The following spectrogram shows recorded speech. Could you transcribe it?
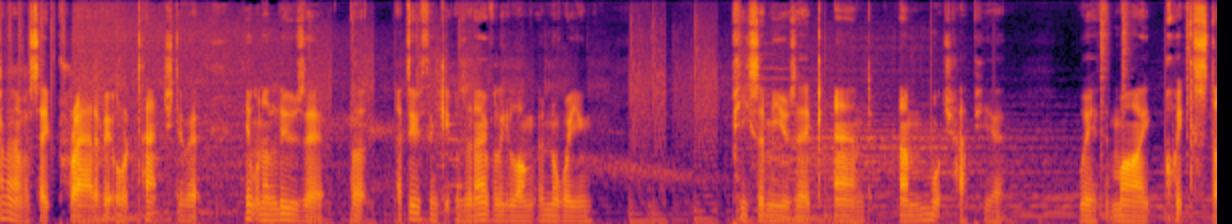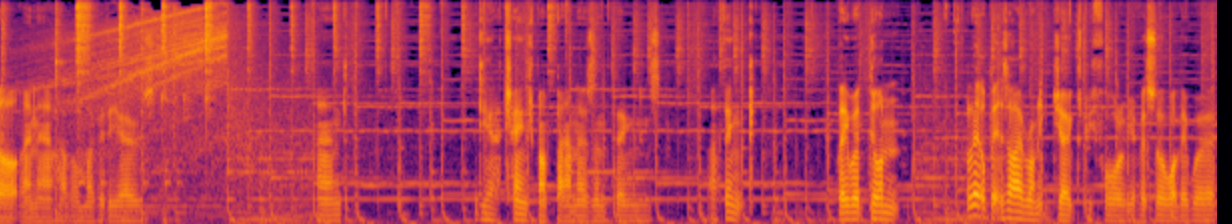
I don't know if I say proud of it or attached to it. I didn't want to lose it but I do think it was an overly long, annoying piece of music and I'm much happier with my quick start I now have on my videos and yeah, I changed my banners and things. I think they were done a little bit as ironic jokes before if you ever saw what they were,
